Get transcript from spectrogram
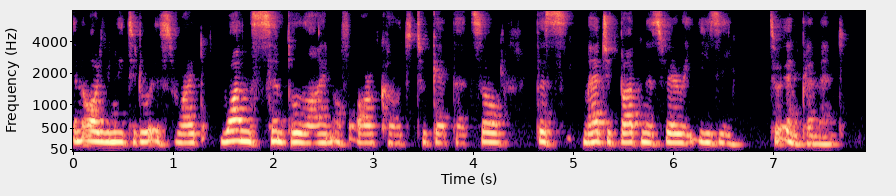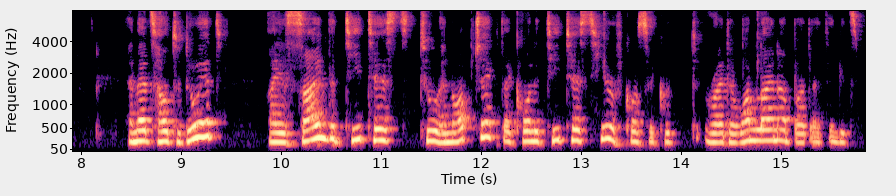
and all you need to do is write one simple line of R code to get that. So this magic button is very easy to implement. And that's how to do it. I assign the t-test to an object. I call it t-test here. Of course I could write a one-liner but I think it's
